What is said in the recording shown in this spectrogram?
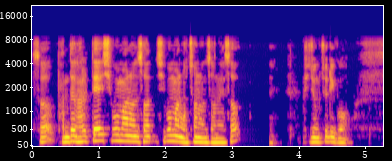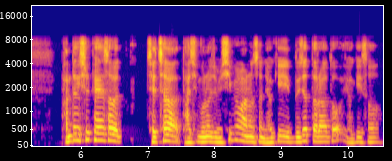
그래서 반등할 때 15만 원 선, 15만 5천 원 선에서 비중 줄이고 반등 실패해서 재차 다시 무너지면 12만 원 선 여기 늦었더라도 여기서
